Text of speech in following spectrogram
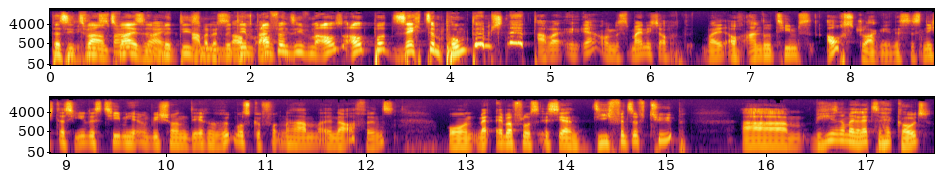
dass sie 2 und 2 sind. Mit, diesem, mit dem offensiven Aus Output 16 Punkte im Schnitt. Aber äh, ja, und das meine ich auch, weil auch andere Teams auch strugglen. Es ist nicht, dass jedes Team hier irgendwie schon deren Rhythmus gefunden haben in der Offense. Und Matt Eberfluss ist ja ein Defensive-Typ. Ähm, wie hieß nochmal der letzte Head Coach?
